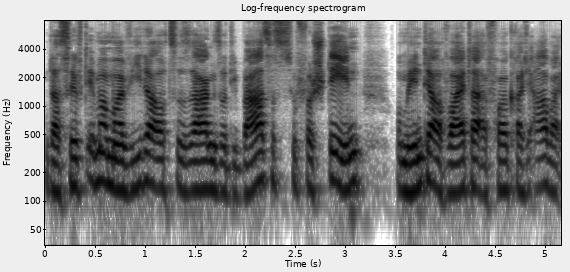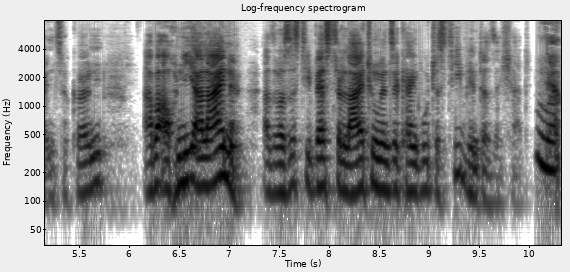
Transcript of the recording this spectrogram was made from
Und das hilft immer mal wieder auch zu sagen, so die Basis zu verstehen, um hinterher auch weiter erfolgreich arbeiten zu können. Aber auch nie alleine. Also was ist die beste Leitung, wenn sie kein gutes Team hinter sich hat? Ja,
